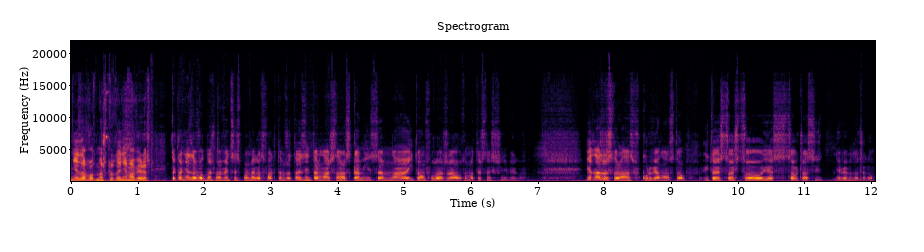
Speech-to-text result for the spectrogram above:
niezawodność tutaj nie ma wiele. Tylko niezawodność ma więcej wspólnego z faktem, że to jest International z Kaminsem na i tą fularze automatycznej skrzyni biegów. Jedna rzecz, która nas wkurwia non-stop i to jest coś, co jest cały czas i nie wiemy dlaczego.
